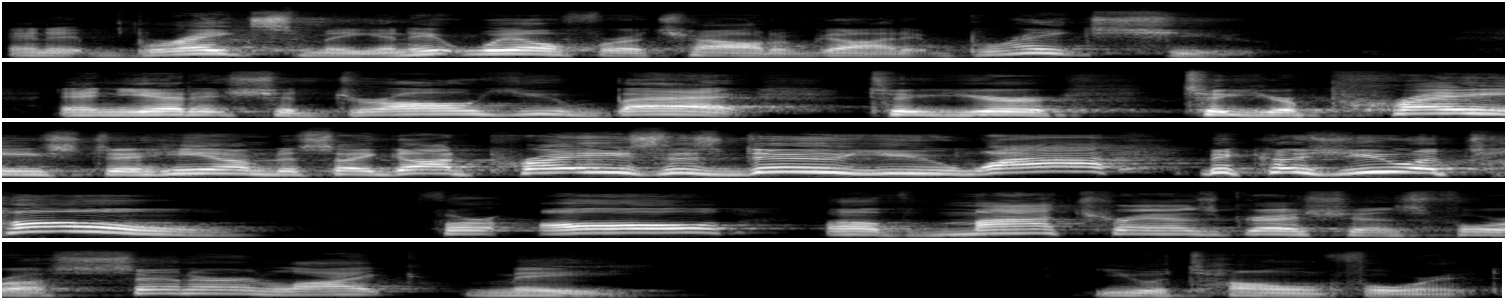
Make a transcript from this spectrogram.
and it breaks me, and it will for a child of God, it breaks you. And yet it should draw you back to your, to your praise to Him to say, God, praise is due you. Why? Because you atone for all of my transgressions for a sinner like me. You atone for it.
